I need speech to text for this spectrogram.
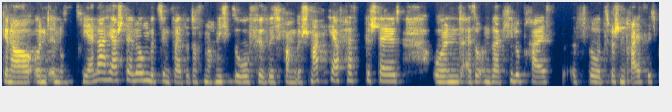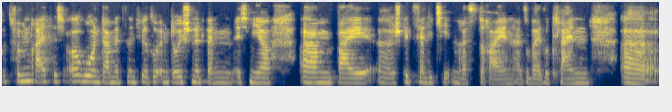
genau und industrieller Herstellung, beziehungsweise das noch nicht so für sich vom Geschmack her festgestellt. Und also unser Kilopreis ist so zwischen 30 bis 35 Euro und damit sind wir so im Durchschnitt, wenn ich mir ähm, bei äh, Spezialitäten Röstereien, also bei so kleinen äh,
